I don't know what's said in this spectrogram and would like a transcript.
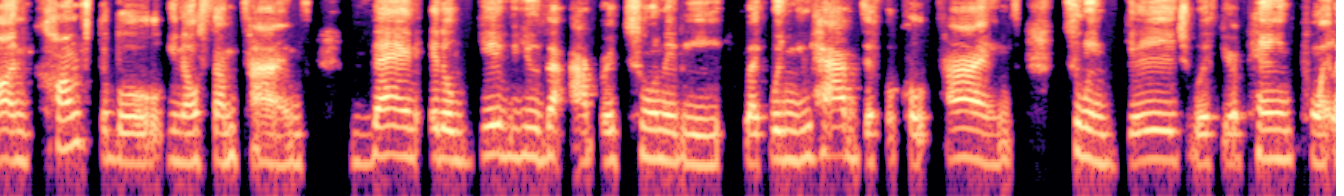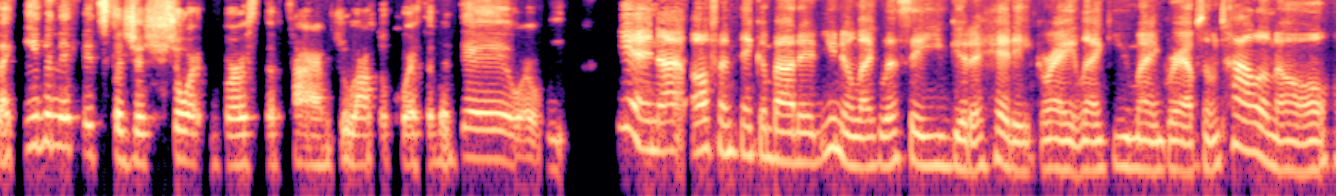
uncomfortable, you know, sometimes, then it'll give you the opportunity, like when you have difficult times, to engage with your pain point, like even if it's for just short bursts of time throughout the course of a day or a week. Yeah, and I often think about it, you know, like let's say you get a headache, right? Like you might grab some Tylenol,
